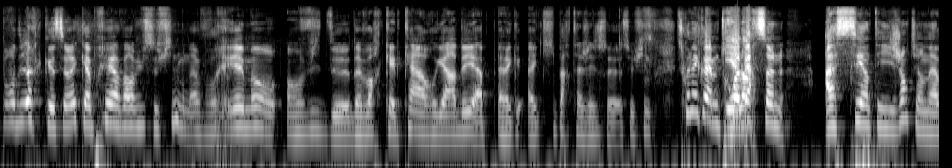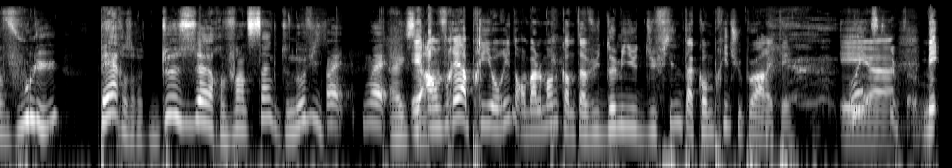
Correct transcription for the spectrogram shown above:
Pour dire que c'est vrai qu'après avoir vu ce film, on a vraiment envie de- d'avoir quelqu'un à regarder à- avec, à qui partager ce, ce film. Parce qu'on est quand même trois alors- personnes assez intelligentes et on a voulu perdre 2h25 de nos vies. Ouais, ouais. Avec Et en vrai, a priori, normalement, quand t'as vu deux minutes du film, t'as compris, tu peux arrêter. Et Oui, euh, mais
